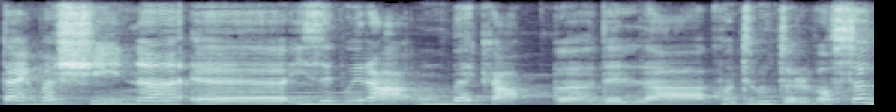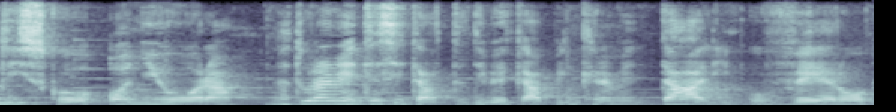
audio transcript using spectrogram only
Time Machine eh, eseguirà un backup del contenuto del vostro disco ogni ora. Naturalmente si tratta di backup in incrementali, ovvero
